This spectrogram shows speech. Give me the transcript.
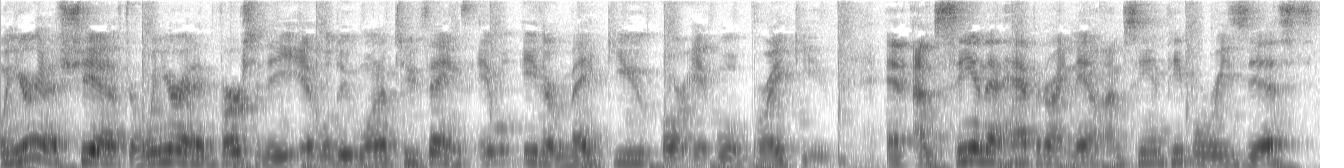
When you're in a shift or when you're in adversity, it will do one of two things it will either make you or it will break you. And I'm seeing that happen right now. I'm seeing people resist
